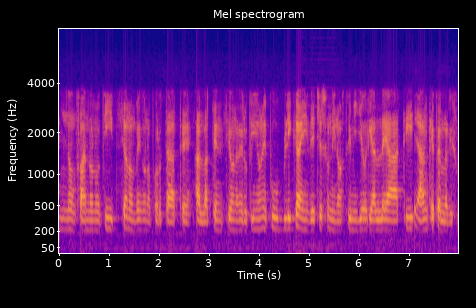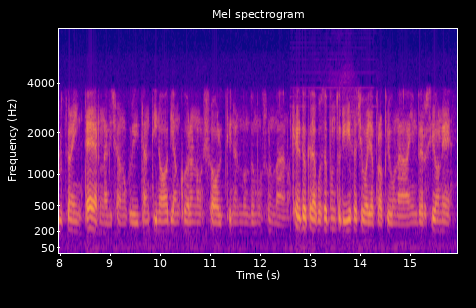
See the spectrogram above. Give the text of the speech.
non fanno notizia, non vengono portate all'attenzione dell'opinione pubblica e invece sono i nostri migliori alleati anche per la risoluzione interna, diciamo così, tanti nodi ancora non sciolti nel mondo musulmano. Credo che da questo punto di vista ci voglia proprio una inversione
